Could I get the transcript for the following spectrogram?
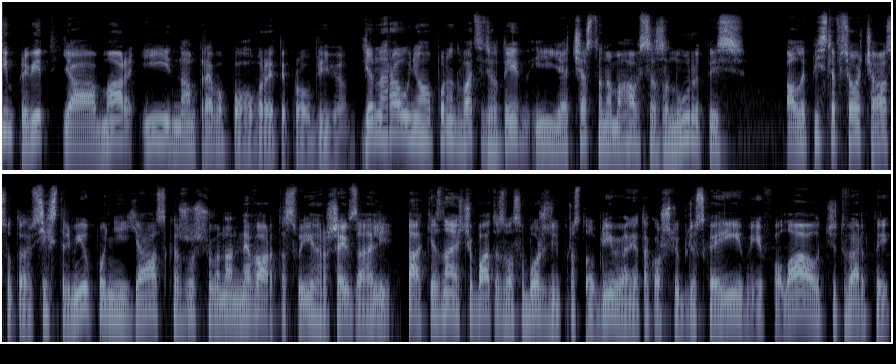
Усім привіт, я Мар, і нам треба поговорити про Oblivion. Я награв у нього понад 20 годин, і я часто намагався зануритись. Але після всього часу та всіх стрімів по ній я скажу, що вона не варта своїх грошей взагалі. Так, я знаю, що багато з вас обожнюють просто Oblivion, я також люблю Skyrim і Fallout 4.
